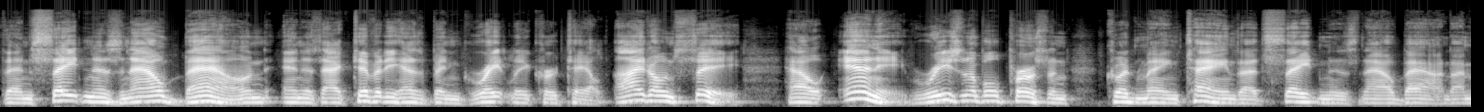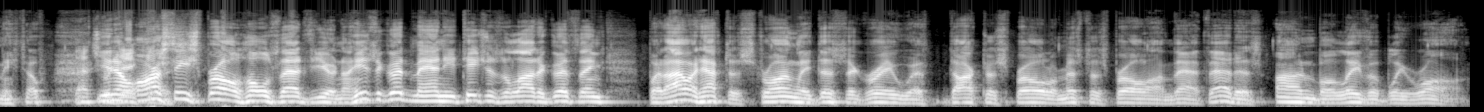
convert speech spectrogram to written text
then Satan is now bound and his activity has been greatly curtailed. I don't see how any reasonable person could maintain that Satan is now bound. I mean, That's you know. R.C. Sproul holds that view. Now, he's a good man. He teaches a lot of good things, But I would have to strongly disagree with Dr. Sproul or Mr. Sproul on that. That is unbelievably wrong.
